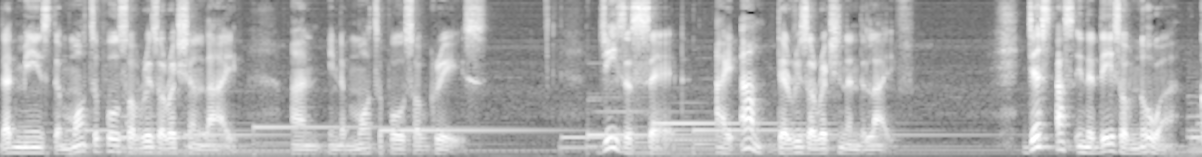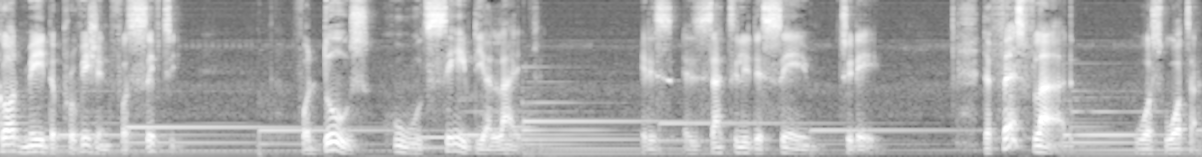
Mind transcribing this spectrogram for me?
that means the multiples of resurrection life and in the multiples of grace. Jesus said i am the resurrection and the life. Just as in the days of noah god made the provision for safety for those who would save their life it is exactly the same today the first flood was water,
